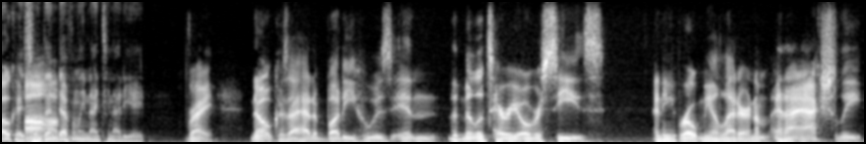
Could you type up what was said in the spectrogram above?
Okay, so then Um, definitely 1998. Right. No, because I had a buddy who was in the military overseas, and he wrote me a letter, and I'm, and I actually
